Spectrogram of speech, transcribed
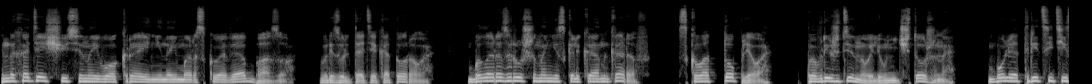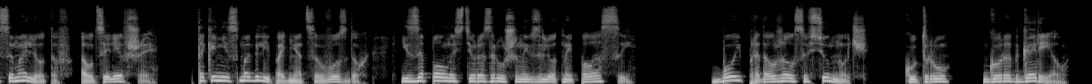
и находящуюся на его окраине Наймарскую авиабазу, в результате которого было разрушено несколько ангаров, склад топлива, повреждено или уничтожено более 30 самолетов, а уцелевшие так и не смогли подняться в воздух из-за полностью разрушенной взлетной полосы. Бой продолжался всю ночь. К утру город горел.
